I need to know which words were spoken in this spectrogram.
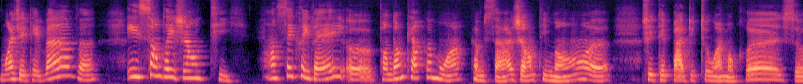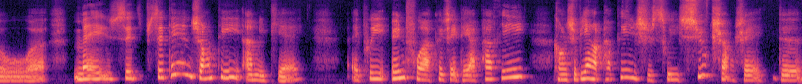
moi j'étais veuve. Il semblait gentil. On s'écrivait euh, pendant quelques mois comme ça, gentiment. J'étais pas du tout amoureuse, euh, mais c'était une gentille amitié. Et puis, une fois que j'étais à Paris, quand je viens à Paris, je suis surchargée de,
